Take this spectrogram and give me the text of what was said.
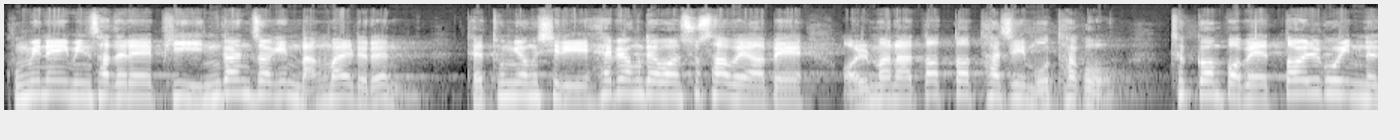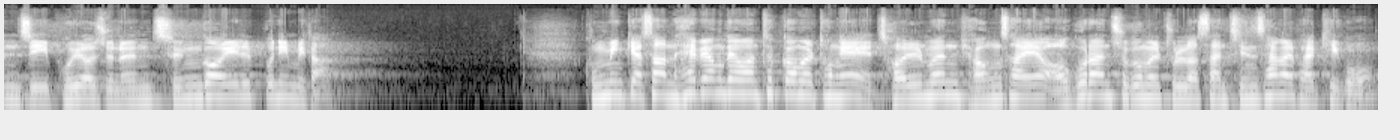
국민의힘 인사들의 비인간적인 막말들은 대통령실이 해병대원 수사 외압에 얼마나 떳떳하지 못하고 특검법에 떨고 있는지 보여주는 증거일 뿐입니다. 국민께선 해병대원 특검을 통해 젊은 병사의 억울한 죽음을 둘러싼 진상을 밝히고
